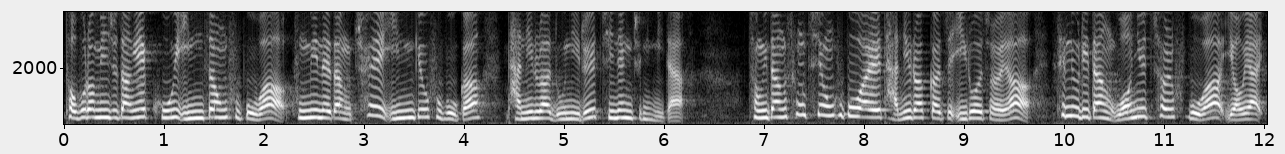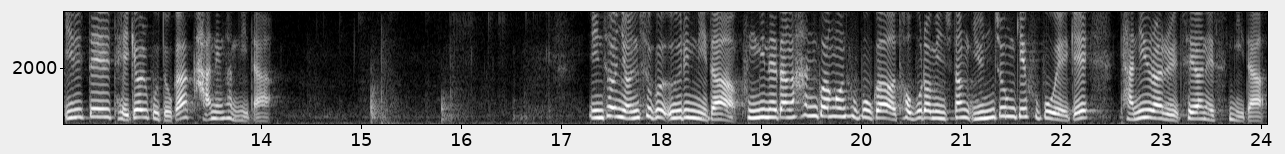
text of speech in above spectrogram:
더불어민주당의 고인정 후보와 국민의당 최인규 후보가 단일화 논의를 진행 중입니다. 정의당 송치용 후보와의 단일화까지 이루어져야 새누리당 원유철 후보와 여야 1대1 대결 구도가 가능합니다. 인천 연수구 을입니다. 국민의당 한광원 후보가 더불어민주당 윤종기 후보에게 단일화를 제안했습니다.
